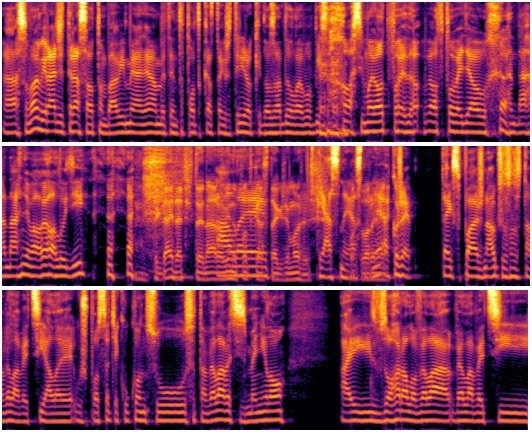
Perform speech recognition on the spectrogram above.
A som veľmi rád, že teraz sa o tom bavíme a nemáme tento podcast, takže 3 roky dozadu, lebo by som asi mojou odpovedou, odpovedou nahneval veľa ľudí. tak daj dať, to je národný Ale... podcast, takže môžeš. Jasné, jasné. Nie, akože tak spáš, naučil som sa tam veľa vecí, ale už v podstate ku koncu sa tam veľa vecí zmenilo. Aj zohralo veľa, veľa vecí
